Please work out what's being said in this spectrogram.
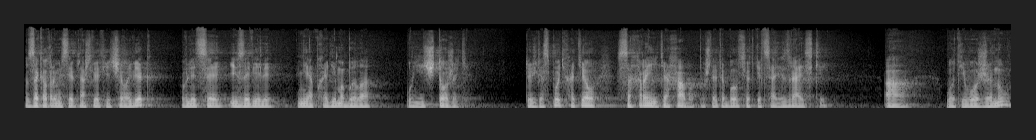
за которым стоит наш ветхий человек, в лице Изавели необходимо было уничтожить. То есть Господь хотел сохранить Ахава, потому что это был все-таки царь израильский. А вот его жену,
